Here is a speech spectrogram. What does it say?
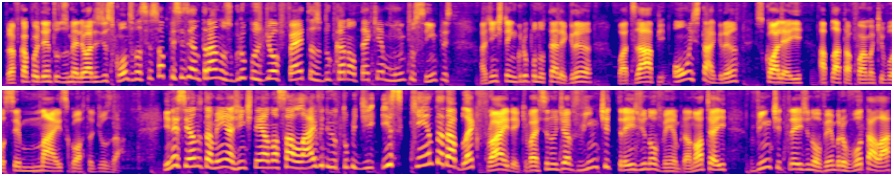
Para ficar por dentro dos melhores descontos, você só precisa entrar nos grupos de ofertas do Canaltech, é muito simples. A gente tem grupo no Telegram, WhatsApp ou Instagram. Escolhe aí a plataforma que você mais gosta de usar. E nesse ano também a gente tem a nossa live do YouTube de esquenta da Black Friday, que vai ser no dia 23 de novembro. Anote aí, 23 de novembro eu vou estar tá lá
